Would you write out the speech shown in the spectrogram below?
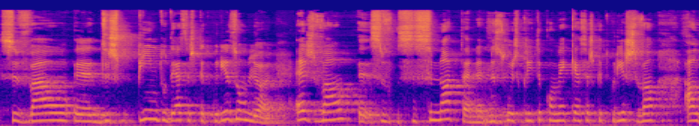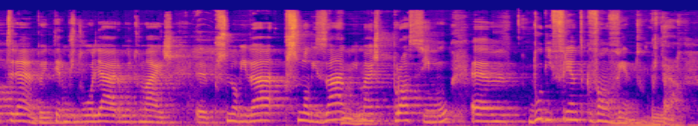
se vão eh, despindo dessas categorias, ou melhor, as vão, eh, se, se, nota na, na, sua escrita como é que essas categorias se vão alterando em termos do olhar muito mais eh, personalidade, personalizado uhum. e mais próximo um, do diferente que vão vendo. Portanto, yeah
